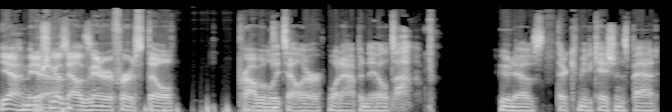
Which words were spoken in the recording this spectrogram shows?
yeah, I mean, yeah. if she goes to Alexandria first, they'll probably tell her what happened to Hilltop. Who knows? Their communication's bad.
